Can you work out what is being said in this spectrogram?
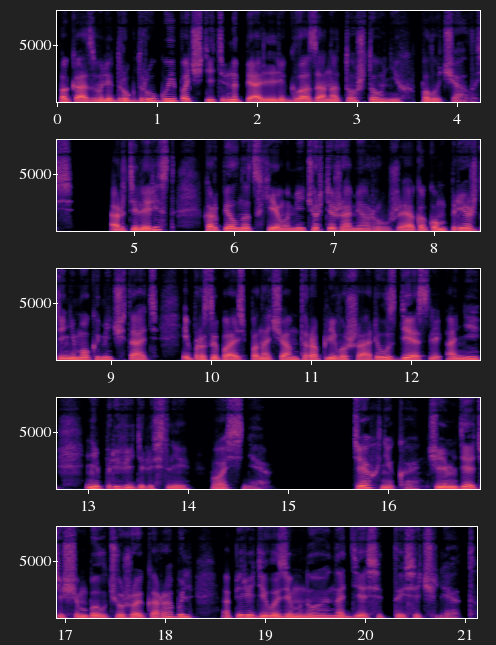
показывали друг другу и почтительно пялили глаза на то, что у них получалось. Артиллерист корпел над схемами и чертежами оружия, о каком прежде не мог и мечтать, и, просыпаясь по ночам, торопливо шарил, здесь ли они, не привиделись ли во сне. Техника, чьим детищем был чужой корабль, опередила земную на 10 тысяч лет.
